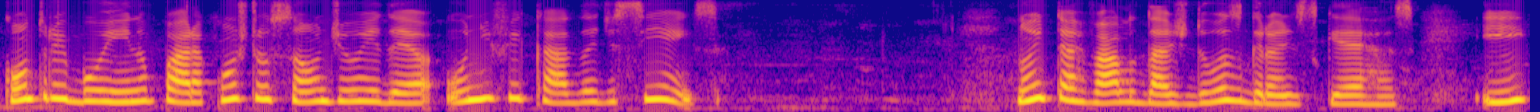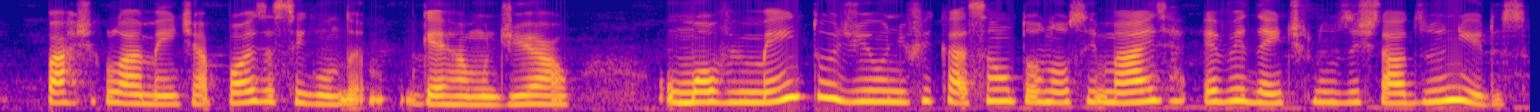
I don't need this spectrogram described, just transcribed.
contribuindo para a construção de uma ideia unificada de ciência. No intervalo das duas grandes guerras e, particularmente após a Segunda Guerra Mundial, o movimento de unificação tornou-se mais evidente nos Estados Unidos,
